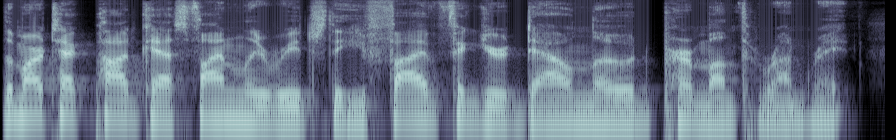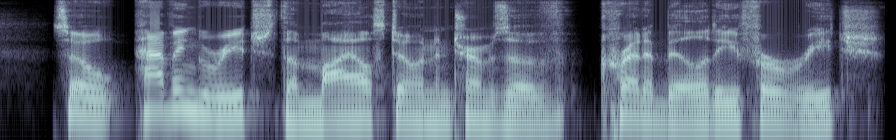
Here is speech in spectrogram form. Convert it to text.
the Martech podcast finally reached the five figure download per month run rate. So, having reached the milestone in terms of credibility for reach,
